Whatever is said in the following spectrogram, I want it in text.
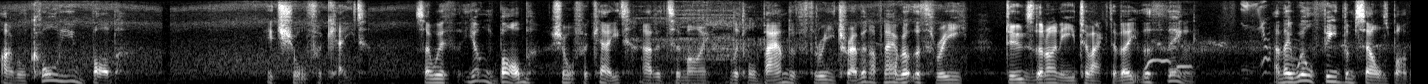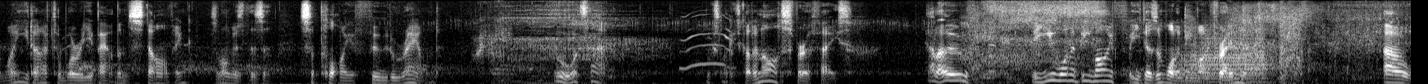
I will call you Bob. It's short for Kate. So with young Bob, short for Kate, added to my little band of three Trebbin, I've now got the three dudes that I need to activate the thing. And they will feed themselves, by the way. You don't have to worry about them starving, as long as there's a supply of food around. Ooh, what's that? Looks like it's got an arse for a face. Hello. Do you want to be my... he doesn't want to be my friend. Oh,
